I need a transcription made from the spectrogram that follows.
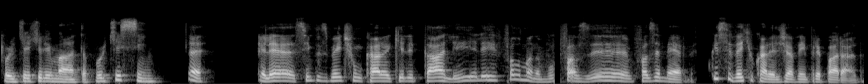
por que, que ele mata? Porque sim. É. Ele é simplesmente um cara que ele tá ali e ele falou, mano, vou fazer, vou fazer merda. Porque você vê que o cara ele já vem preparado.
